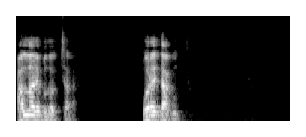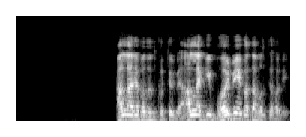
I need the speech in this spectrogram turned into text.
আল্লাহর এবাদত ছাড়া। ওরাই তাগুত। আল্লাহর এবাদত করতে হবে। আল্লাহকে ভয় পেয়ে কথা বলতে হবে।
